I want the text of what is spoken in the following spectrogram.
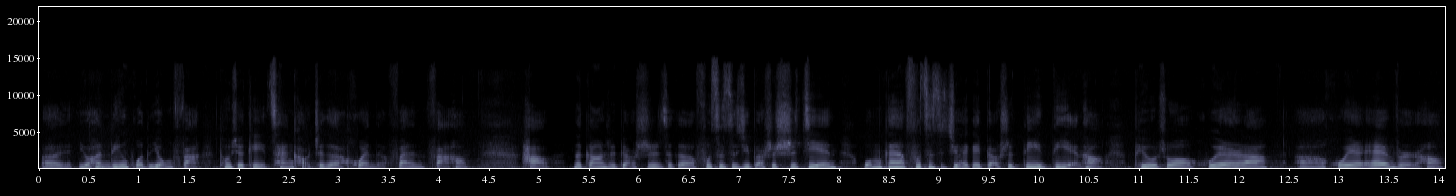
呃，有很灵活的用法，同学可以参考这个换的方法哈。好，那刚刚是表示这个副词子句表示时间，我们刚才副词子句还可以表示地点哈，譬如说 where 啦，啊 wherever 哈，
